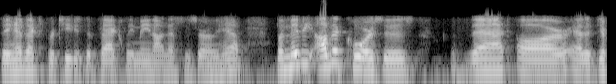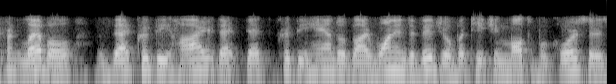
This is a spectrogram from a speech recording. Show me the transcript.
they have expertise that faculty may not necessarily have. But maybe other courses that are at a different level that could be high that, that could be handled by one individual but teaching multiple courses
